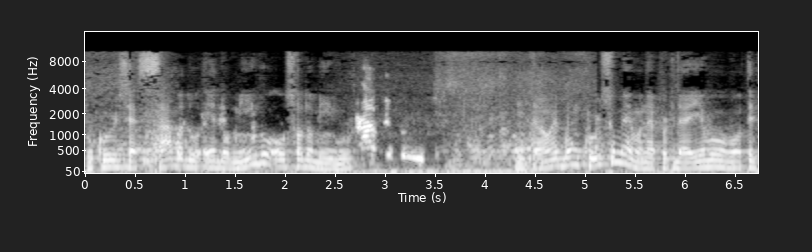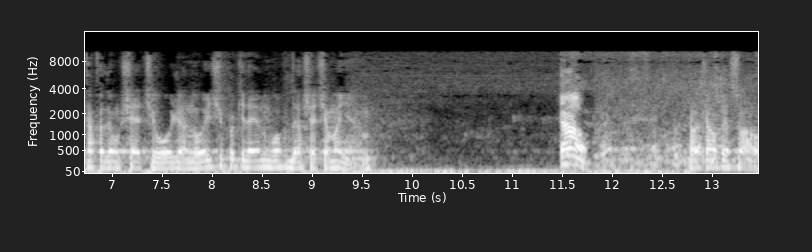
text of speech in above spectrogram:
O curso é sábado e domingo ou só domingo? Sábado e domingo. Então é bom curso mesmo, né? Porque daí eu vou, vou tentar fazer um chat hoje à noite, porque daí eu não vou dar chat amanhã. Tchau. Tchau, tchau, pessoal.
